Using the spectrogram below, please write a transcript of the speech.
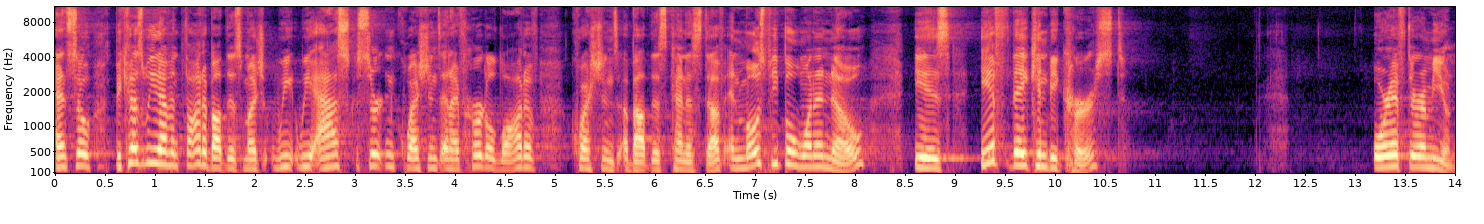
And so, because we haven't thought about this much, we, we ask certain questions, and I've heard a lot of questions about this kind of stuff. And most people want to know is if they can be cursed or if they're immune.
